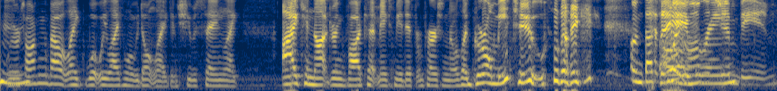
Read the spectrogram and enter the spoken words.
We were Mhm. talking about like what we like and what we don't like, and she was saying like, I cannot drink vodka; it makes me a different person. I was like, girl, me too. like, Oh, that's That's Same. what's same. wrong with Jim Beam.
